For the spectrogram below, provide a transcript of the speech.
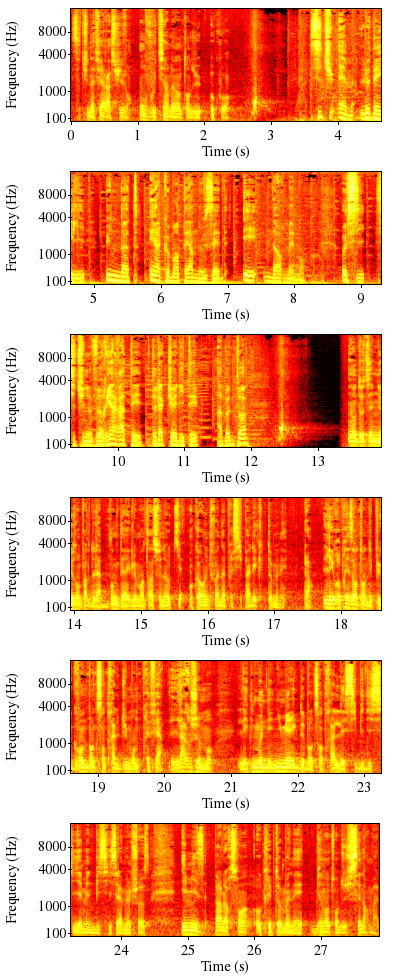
C'est une affaire à suivre, on vous tient bien entendu au courant. Si tu aimes le daily, une note et un commentaire nous aident énormément. Aussi, si tu ne veux rien rater de l'actualité, abonne-toi. Et en deuxième news, on parle de la Banque des règlements internationaux qui, encore une fois, n'apprécie pas les crypto-monnaies. Alors, les représentants des plus grandes banques centrales du monde préfèrent largement les monnaies numériques de banque centrale, les CBDC, MNBC, c'est la même chose, émises par leurs soins aux crypto-monnaies. Bien entendu, c'est normal.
